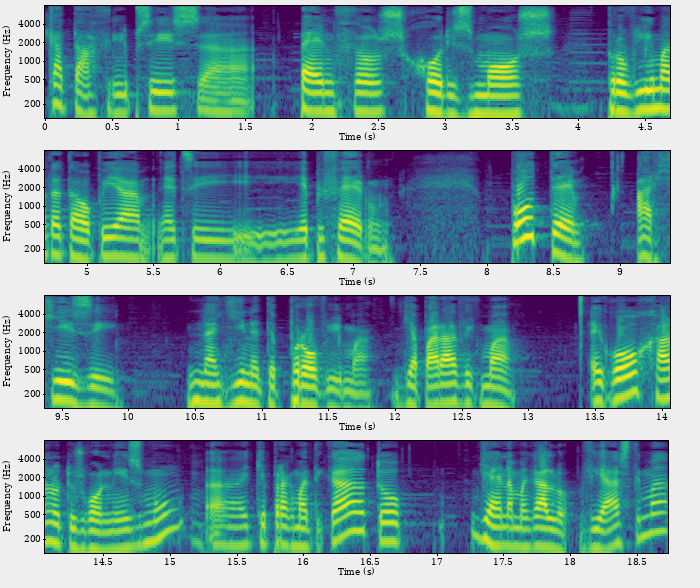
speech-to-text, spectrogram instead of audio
κατάθλιψης, πένθος, χωρισμός, προβλήματα τα οποία έτσι επιφέρουν πότε αρχίζει να γίνεται πρόβλημα; Για παράδειγμα, εγώ χάνω τους γονείς μου και πραγματικά το, για ένα μεγάλο διάστημα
